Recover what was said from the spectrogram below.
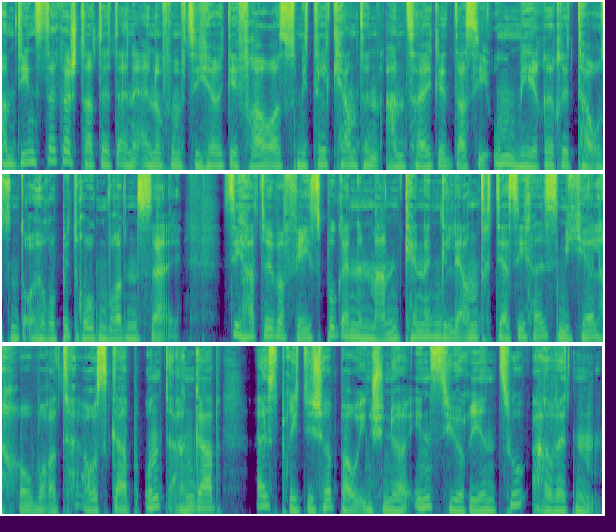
Am Dienstag erstattet eine 51-jährige Frau aus Mittelkärnten Anzeige, dass sie um mehrere tausend Euro betrogen worden sei. Sie hatte über Facebook einen Mann kennengelernt, der sich als Michael Howard ausgab und angab, als britischer Bauingenieur in Syrien zu arbeiten.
